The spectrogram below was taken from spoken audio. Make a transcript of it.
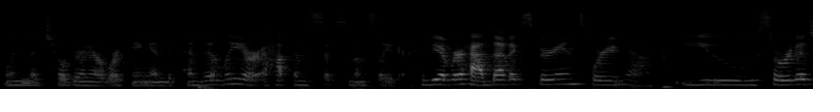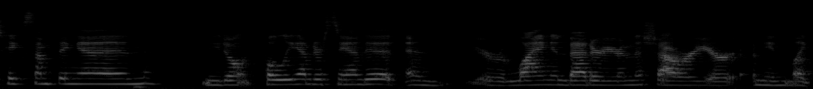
when the children are working independently or it happens six months later have you ever had that experience where Yeah. you sort of take something in and you don't fully understand it and you're lying in bed or you're in the shower you're i mean like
